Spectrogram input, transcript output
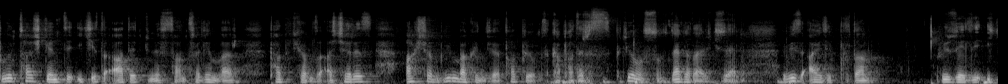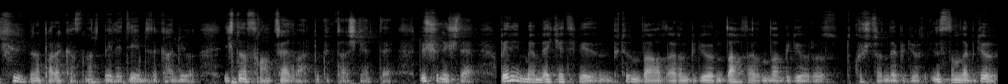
Bugün Taşkent'te iki adet güneş santralim var. Paprikamızı açarız. Akşam gün bakınca paprikamızı kapatırız. Biliyor musunuz ne kadar güzel. Biz aylık buradan 150-200 bin para kazanır belediyemize kalıyor. İki tane santral var bugün Taşkent'te. Düşün işte benim memleketimin bütün dağlarını biliyorum, dağlarından biliyoruz, kuşlarını da biliyoruz, insanları biliyoruz.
